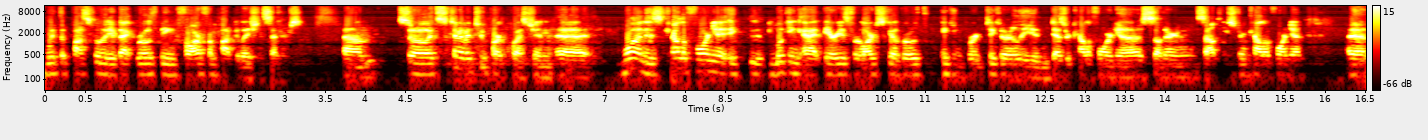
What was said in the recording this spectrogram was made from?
with the possibility of that growth being far from population centers. Um, so it's kind of a two part question. Uh, one is California looking at areas for large scale growth, thinking particularly in desert California, southern, southeastern California, uh,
